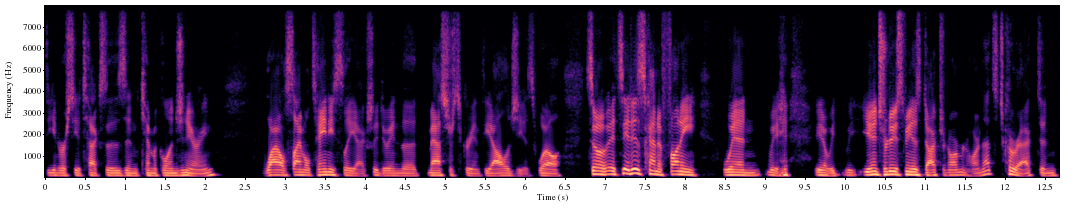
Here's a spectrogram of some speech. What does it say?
the university of texas in chemical engineering while simultaneously actually doing the master's degree in theology as well. So it's it is kind of funny when we you know we, we you introduced me as Dr. Norman Horn. That's correct, and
